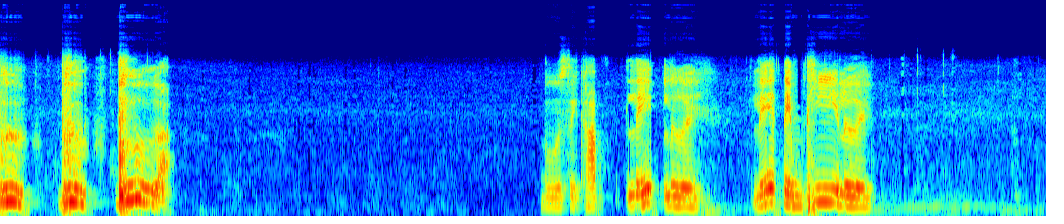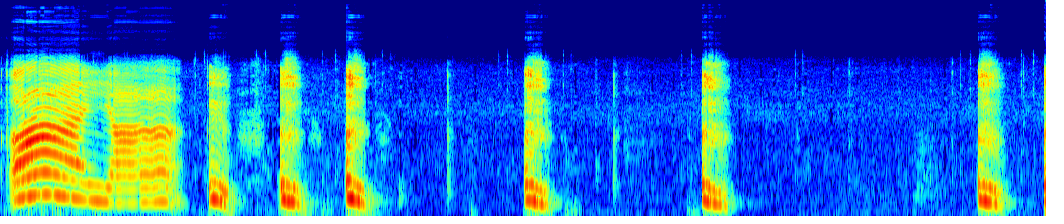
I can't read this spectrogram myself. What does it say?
บื้อบื้อบื้อดูสิครับ เละเลย เละเต็มที่เลย อ้ายยาเออเออเออเออเออเออเอ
